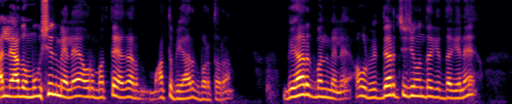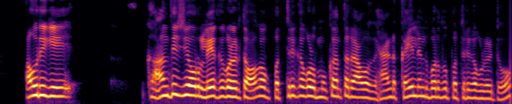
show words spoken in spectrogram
ಅಲ್ಲಿ ಅದು ಮುಗಿಸಿದ ಮೇಲೆ ಅವರು ಮತ್ತೆ ಆಗ ಮತ್ತೆ ಬಿಹಾರಕ್ಕೆ ಬರ್ತಾರೆ. ಬಿಹಾರಕ್ಕೆ ಬಂದ ಮೇಲೆ ಅವ್ರು ವಿದ್ಯಾರ್ಥಿ ಜೀವನದಾಗ ಇದ್ದಾಗೇ ಅವರಿಗೆ ಗಾಂಧೀಜಿಯವ್ರ ಲೇಖಗಳು ಇರ್ತಾವೆ ಆವಾಗ ಪತ್ರಿಕೆಗಳ ಮುಖಾಂತರ ಆವಾಗ ಹ್ಯಾಂಡ್ ಕೈಲಿಂದ ಬರೆದು ಪತ್ರಿಕೆಗಳು ಇರ್ತವೆ.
